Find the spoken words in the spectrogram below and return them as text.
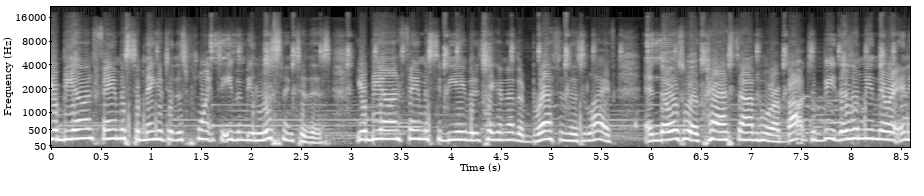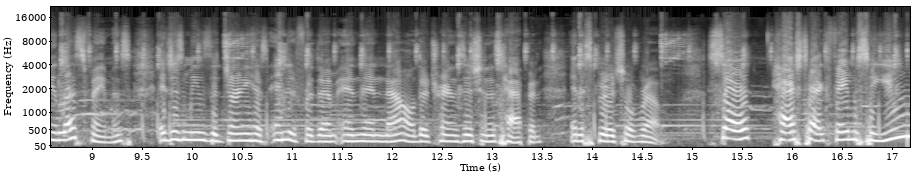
You're beyond famous to make it to this point to even be listening to this. You're beyond famous to be able to take another breath in this life. And those who have passed on, who are about to be, doesn't mean they were any less famous. It just means the journey has ended for them, and then now their transition has happened in a spiritual realm. So, hashtag famous to you,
